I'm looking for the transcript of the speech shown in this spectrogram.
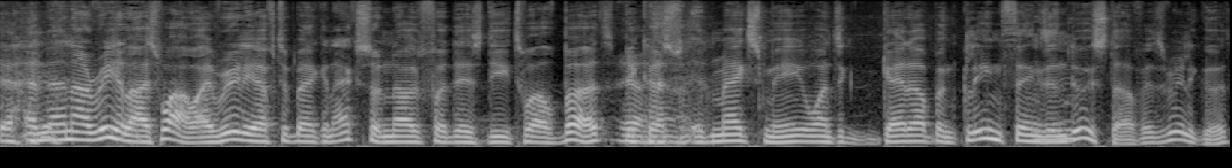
Yeah. And then I realized, wow, I really have to make an extra note for this D12 bud Yeah. because it makes me want to get up and clean things and do stuff. It's really good.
